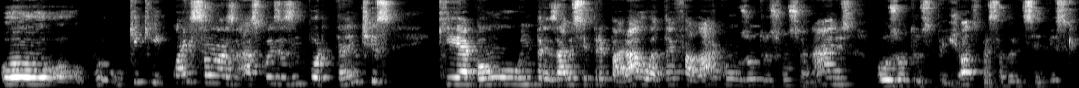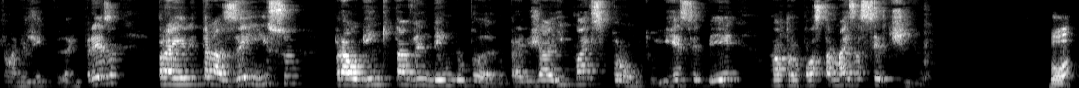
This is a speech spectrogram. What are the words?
Ou, o que, que quais são as, as coisas importantes que é bom o empresário se preparar ou até falar com os outros funcionários ou os outros PJs, prestadores de serviços que estão ali dentro da empresa, para ele trazer isso para alguém que está vendendo o plano, para ele já ir mais pronto e receber uma proposta mais assertiva. Boa.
